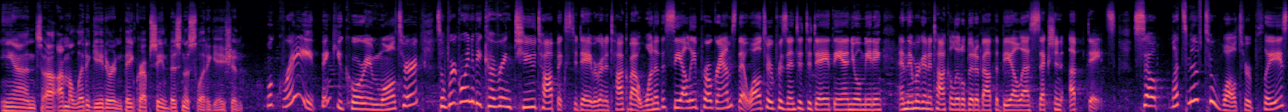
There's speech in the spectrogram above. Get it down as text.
and uh, I'm a litigator in bankruptcy and business litigation. Well, great. Thank you, Corey and Walter. So, we're going to be covering two topics today. We're going to talk about one of the CLE programs that Walter presented today at the annual meeting, and then we're going to talk a little bit about the BLS section updates. So, let's move to Walter, please.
